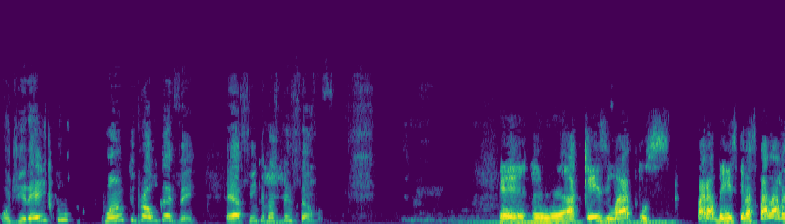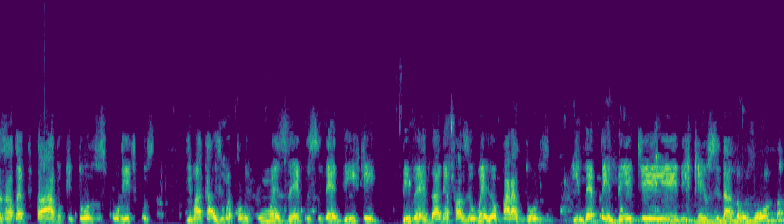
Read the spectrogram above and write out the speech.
o direito quanto para o dever. É assim que nós pensamos. É, é, a Keise Matos, parabéns pelas palavras ao deputado, que todos os políticos de Macajuba tomem como exemplo e se dediquem de verdade a fazer o melhor para todos, independente de quem o cidadão vota.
